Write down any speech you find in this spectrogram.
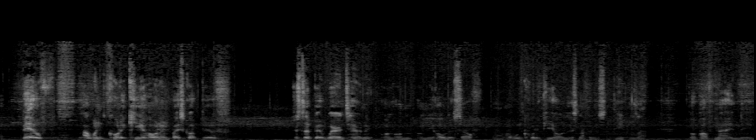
A bit of, I wouldn't call it keyholing, but it's got a bit of, just a bit of wear and tear on, on, on, the hole itself. Uh, I wouldn't call it keyhole, there's nothing as deep as that. But apart from that, in, in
